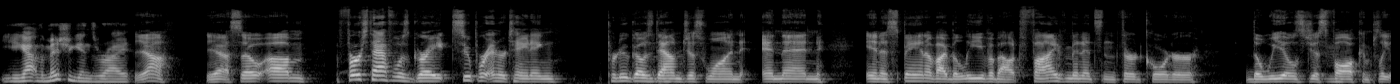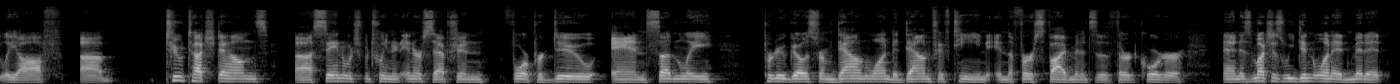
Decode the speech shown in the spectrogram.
you got the Michigans right. Yeah, yeah. So, um, first half was great, super entertaining. Purdue goes down just one, and then in a span of, I believe, about five minutes in the third quarter, the wheels just fall completely off. Uh, two touchdowns, uh, sandwiched between an interception for Purdue, and suddenly Purdue goes from down one to down 15 in the first five minutes of the third quarter. And as much as we didn't want to admit it,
